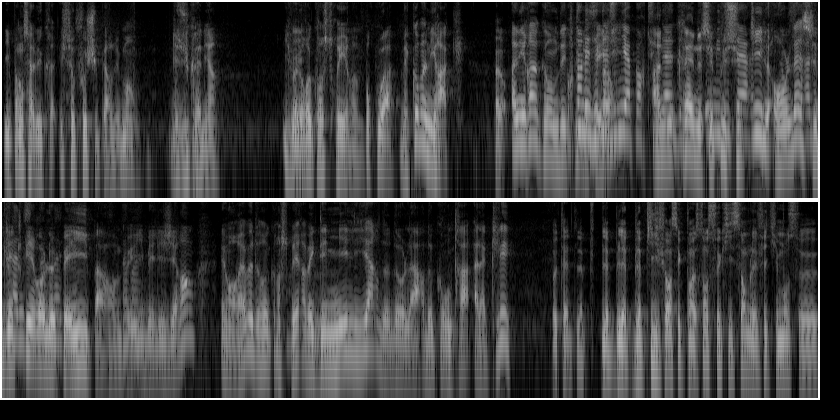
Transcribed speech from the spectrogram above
Ils pensent à l'Ukraine, ils se foutent éperdument des Ukrainiens. Ils veulent Oui. reconstruire. Pourquoi? Mais comme en Irak. En Irak, on détruit Pourtant, le les pays. États-Unis apportent une En aide Ukraine, c'est plus subtil. On laisse détruire le pays par un Pas pays vrai. belligérant et on rêve de reconstruire avec des milliards de dollars de contrats à la clé. Peut-être. La, la- la- la petite différence, c'est que pour l'instant, ceux qui semblent effectivement se,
